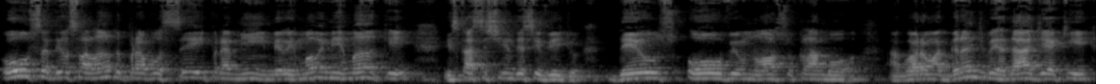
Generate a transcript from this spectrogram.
ouça Deus falando para você e para mim, meu irmão e minha irmã que está assistindo esse vídeo. Deus ouve o nosso clamor. Agora, uma grande verdade é que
